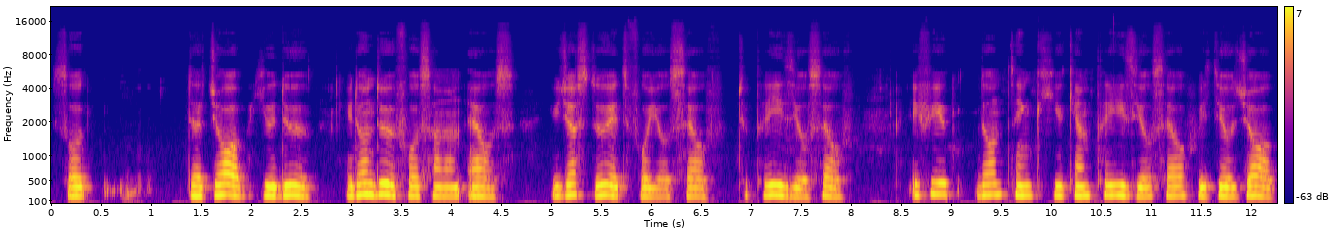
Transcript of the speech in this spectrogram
So the job you do, you don't do it for someone else. You just do it for yourself to please yourself. If you don't think you can please yourself with your job,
